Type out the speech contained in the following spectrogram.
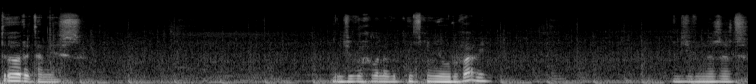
Który tam jeszcze? Dziwo chyba nawet nic mi nie urwali. Dziwne rzeczy.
